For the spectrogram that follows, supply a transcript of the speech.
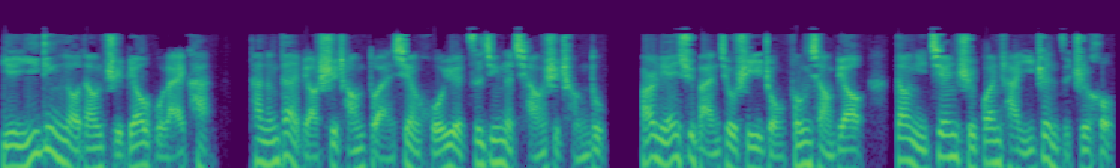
也一定要当指标股来看，它能代表市场短线活跃资金的强势程度。而连续板就是一种风向标，当你坚持观察一阵子之后，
